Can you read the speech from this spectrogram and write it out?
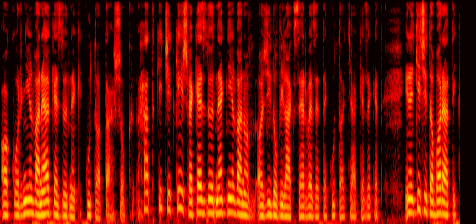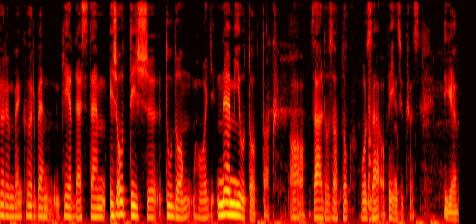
akkor nyilván elkezdődnek kutatások. Hát kicsit késve kezdődnek, nyilván a, a zsidó világszervezetek kutatják ezeket. Én egy kicsit a baráti körömben körben kérdeztem, és ott is tudom, hogy nem jutottak az áldozatok hozzá a pénzükhöz. Igen,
